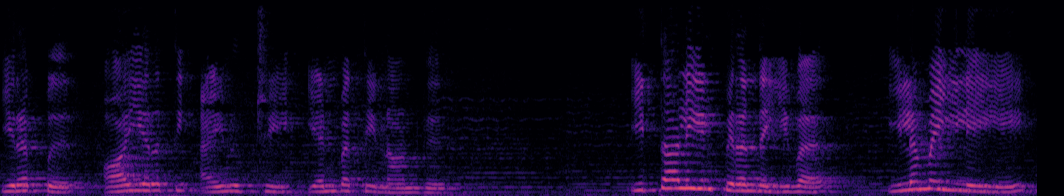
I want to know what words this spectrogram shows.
இறப்பு ஆயிரத்தி ஐநூற்றி எண்பத்தி நான்கு. இத்தாலியில் பிறந்த இவர் இளமையிலேயே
